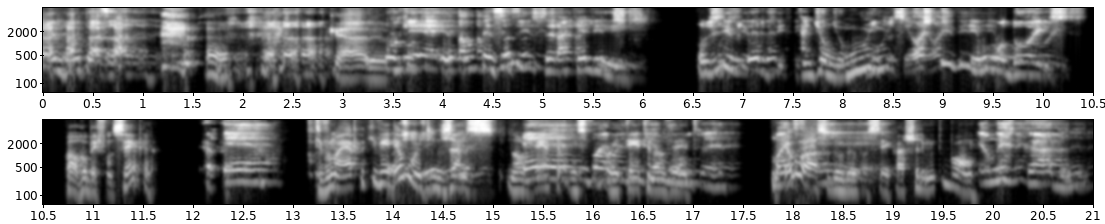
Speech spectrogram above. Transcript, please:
é muito azar, né? Cara. Porque eu estava pensando nisso, será que ele. Os livros dele vendiam muito? Assim, eu acho que teve um ou dois. Qual, Rubem Fonseca? É. Teve uma época que vendeu muito, nos anos 90, é, 80 e 90. Muito, é. Mas eu gosto é, do Rubem Fonseca, eu acho ele muito bom. É o mercado, né?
